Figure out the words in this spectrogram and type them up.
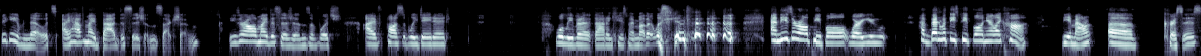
Speaking of notes, I have my bad decisions section. These are all my decisions of which I've possibly dated. We'll leave it at that in case my mother listens. and these are all people where you have been with these people and you're like, huh, the amount of Chris's,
